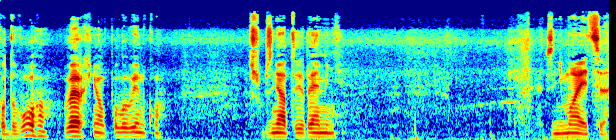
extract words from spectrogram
ходового верхнього половинку, щоб зняти ремінь. Знімається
